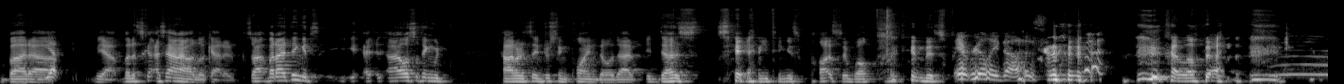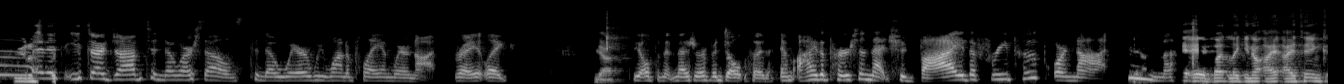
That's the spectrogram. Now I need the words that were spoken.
but uh Yep. yeah but it's, it's kind of how i look at it so but i think it's i also think with Tyler, it's an interesting point though that it does say anything is possible in this. It really does. I love that. and it's each our job to know ourselves, to know where we want to play and where not, right? Like, yeah, the ultimate measure of adulthood. Am I the person that should buy the free poop or not? Yeah. Hmm. Hey, but like you know, I I think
